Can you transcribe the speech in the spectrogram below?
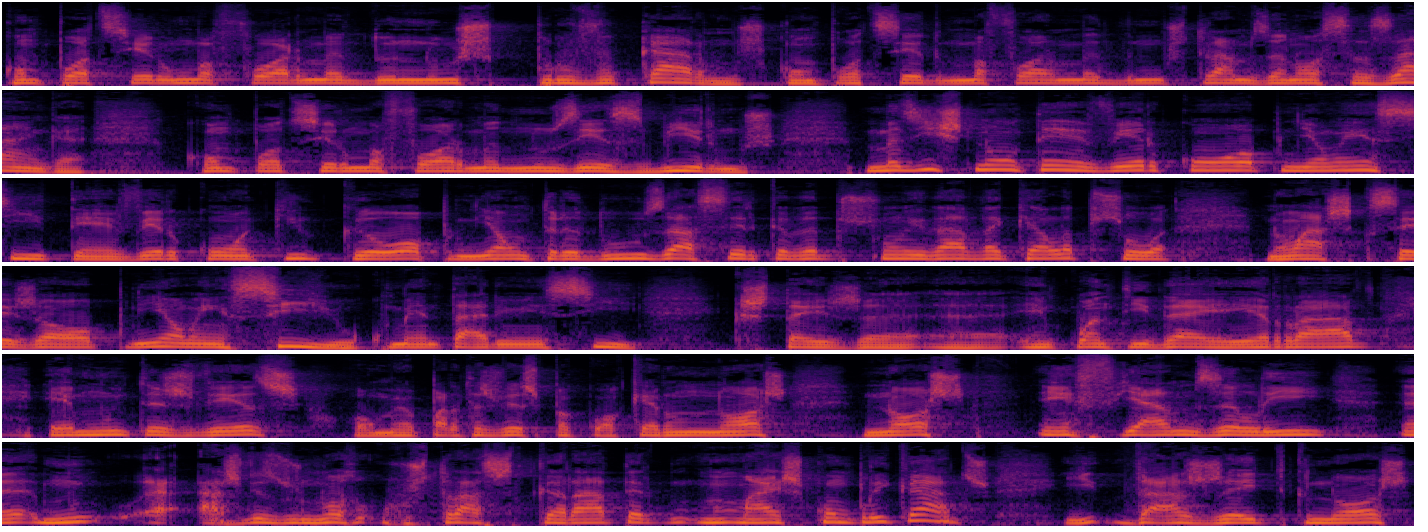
como pode ser uma forma de nos provocarmos, como pode ser uma forma de mostrarmos a nossa zanga, como pode ser uma forma de nos exibirmos. Mas isto não tem a ver com a opinião em si, tem a ver com aquilo que a opinião traduz acerca da personalidade daquela pessoa. Não acho que seja a opinião em si, o comentário em si que esteja, uh, enquanto ideia, errado, é muitas vezes, ou a maior parte das vezes para qualquer um de nós, nós enfiarmos ali, uh, às vezes, os, nossos, os traços de caráter mais complicados. E dá jeito que nós,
